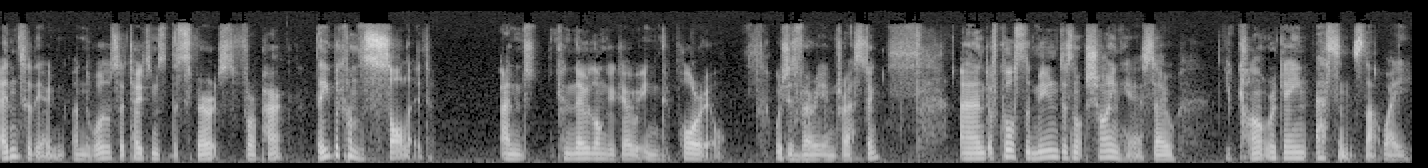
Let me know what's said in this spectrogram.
enter the underworld, so totems are the spirits for a pack, they become solid and can no longer go incorporeal, which is hmm. very interesting. And of course, the moon does not shine here, so you can't regain essence that way.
